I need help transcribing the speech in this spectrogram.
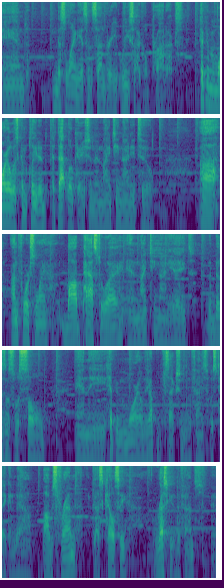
and miscellaneous and sundry recycled products. Hippie Memorial was completed at that location in 1992. Uh, unfortunately, Bob passed away in 1998. The business was sold and the hippie memorial, the upper section of the fence was taken down. Bob's friend, Gus Kelsey, rescued the fence. It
